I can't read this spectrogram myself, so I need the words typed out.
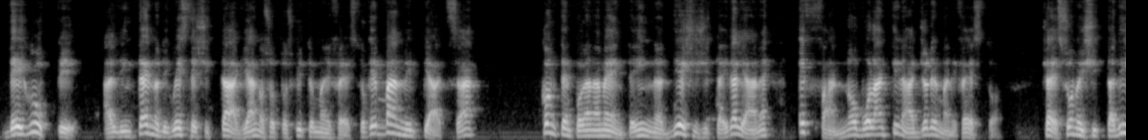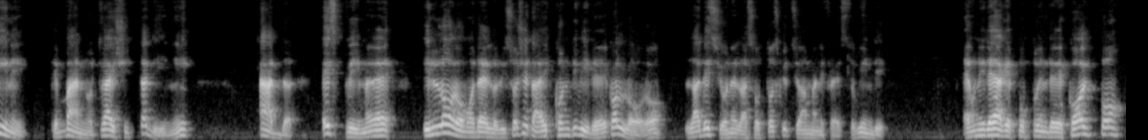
dei gruppi all'interno di queste città che hanno sottoscritto il manifesto che vanno in piazza contemporaneamente in 10 città italiane e fanno volantinaggio del manifesto. Cioè sono i cittadini che vanno tra i cittadini ad esprimere il loro modello di società e condividere con loro l'adesione e la sottoscrizione al manifesto. Quindi è un'idea che può prendere corpo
